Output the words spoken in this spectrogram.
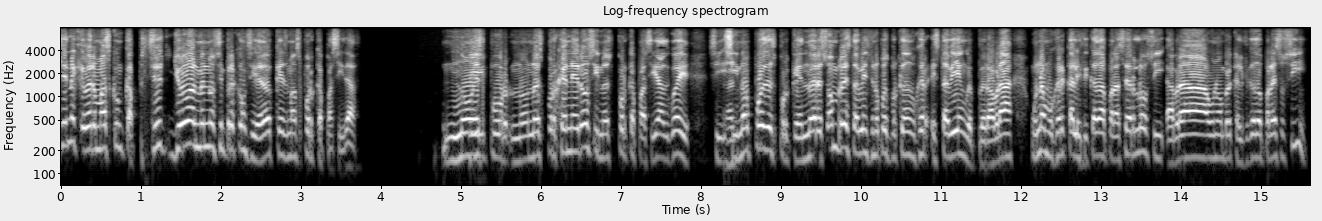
tiene que ver más con capacidad. Yo al menos siempre he considerado que es más por capacidad. No es por, no, no es por género, sino es por capacidad, güey. Si, si no puedes porque no eres hombre, está bien. Si no puedes porque eres mujer, está bien, güey. Pero habrá una mujer calificada para hacerlo, sí. Habrá un hombre calificado para eso, sí.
